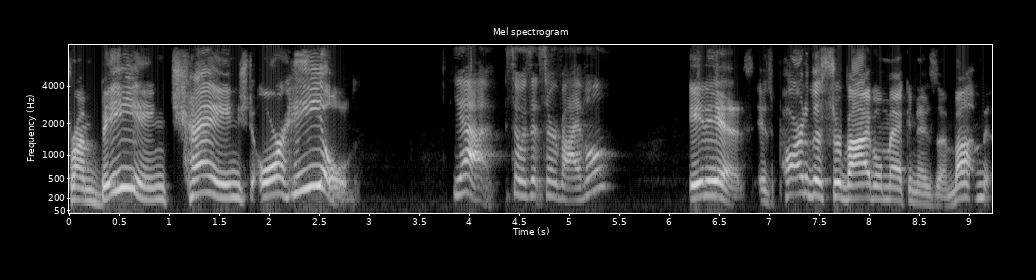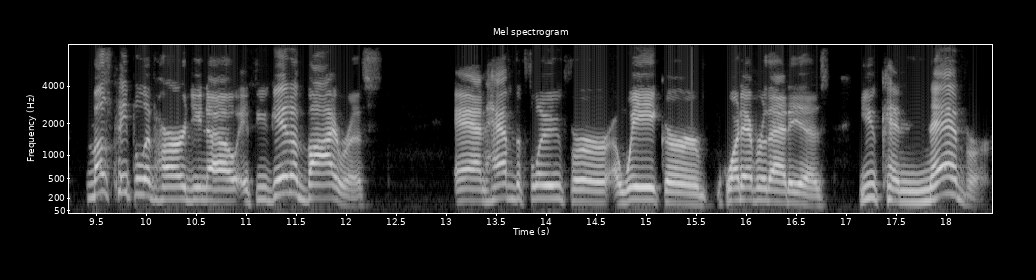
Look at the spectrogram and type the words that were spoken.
from being changed or healed. Yeah. So is it survival? It is. It's part of the survival mechanism. Most people have heard, you know, if you get a virus and have the flu for a week or whatever that is, you can never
